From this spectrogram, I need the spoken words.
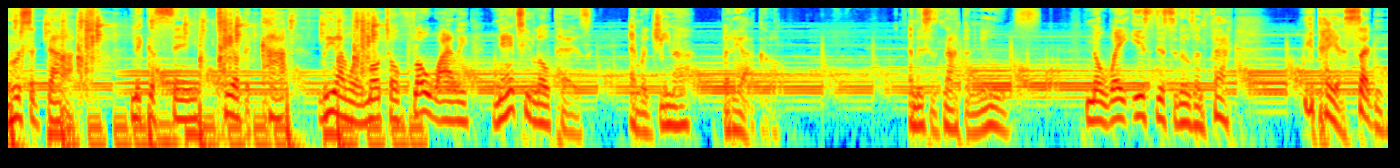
Marissa Dodge, Nikka Singh, Teo Ducot, Leon Morimoto, Flo Wiley, Nancy Lopez, and Regina Bediako. And this is not the news. No way is this the news. In fact, you pay a sudden,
